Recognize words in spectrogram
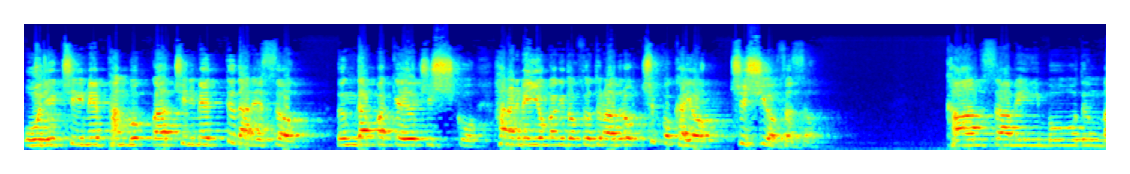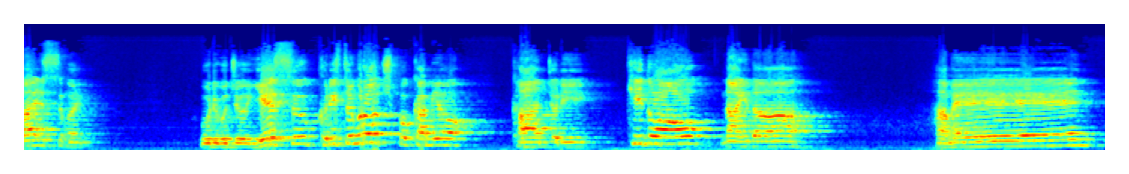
오직 주님의 방법과 주님의 뜻 안에서 응답받게 하여 주시고 하나님의 영광이 독소 드러나도록 축복하여 주시옵소서. 감사함의 이 모든 말씀을 우리 구주 예수 그리스도로 축복하며 간절히 기도하옵나이다. 아멘.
